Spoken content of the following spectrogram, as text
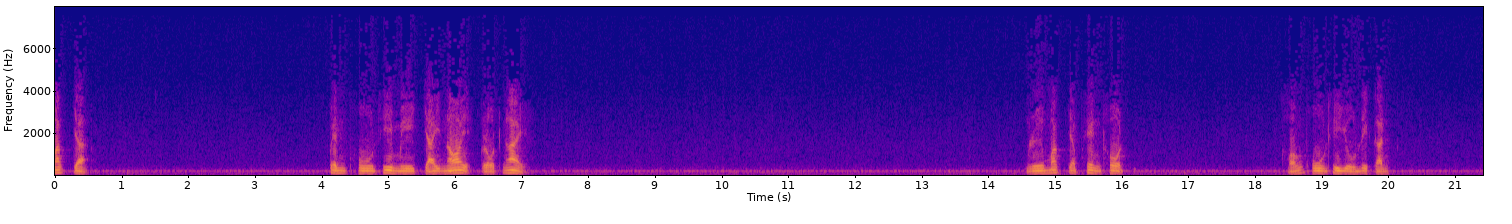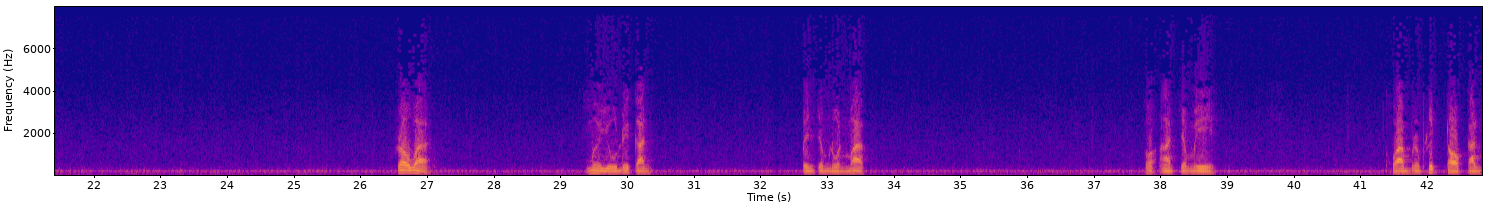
มักจะ เป็นผู้ที่มีใจน้อยโกรธง่าย หรือมักจะเพ่งโทษ ของผู้ที่อยู่ด้วยกันเพ ราะว่าเมื่ออยู่ด้วยกัน เป็นจำนวนมาก ก็อาจจะมีความประพฤติต่อกัน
